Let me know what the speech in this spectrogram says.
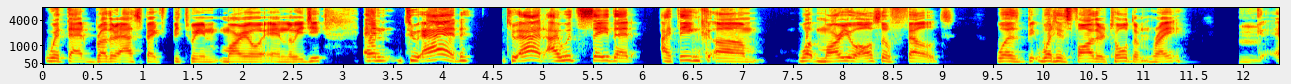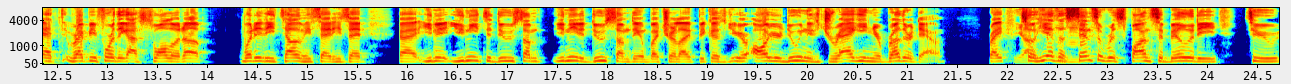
with that brother aspect between Mario and Luigi. And to add to add, I would say that I think um what Mario also felt was be, what his father told him, right? Hmm. At right before they got swallowed up. What did he tell him? He said he said uh, you need you need to do some you need to do something about your life because you're all you're doing is dragging your brother down. Right. So he has a Mhm. sense of responsibility to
